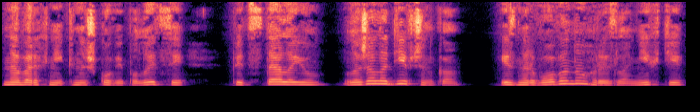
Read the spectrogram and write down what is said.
на верхній книжковій полиці, під стелею, лежала дівчинка і знервовано гризла нігті,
